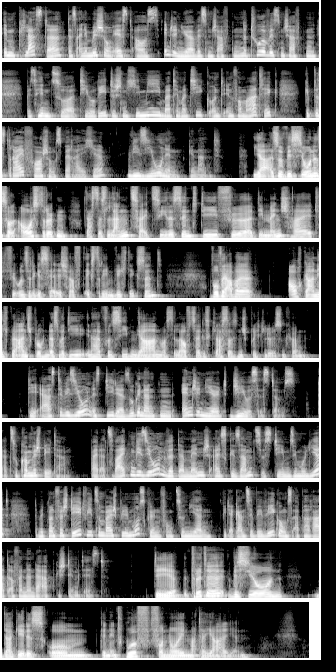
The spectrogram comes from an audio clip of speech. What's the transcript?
Im Cluster, das eine Mischung ist aus Ingenieurwissenschaften, Naturwissenschaften bis hin zur theoretischen Chemie, Mathematik und Informatik, gibt es drei Forschungsbereiche, Visionen genannt. Ja, also Visionen soll ausdrücken, dass das Langzeitziele sind, die für die Menschheit, für unsere Gesellschaft extrem wichtig sind wo wir aber auch gar nicht beanspruchen, dass wir die innerhalb von sieben Jahren, was die Laufzeit des Clusters entspricht, lösen können. Die erste Vision ist die der sogenannten Engineered Geosystems. Dazu kommen wir später. Bei der zweiten Vision wird der Mensch als Gesamtsystem simuliert, damit man versteht, wie zum Beispiel Muskeln funktionieren, wie der ganze Bewegungsapparat aufeinander abgestimmt ist. Die dritte Vision, da geht es um den Entwurf von neuen Materialien.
